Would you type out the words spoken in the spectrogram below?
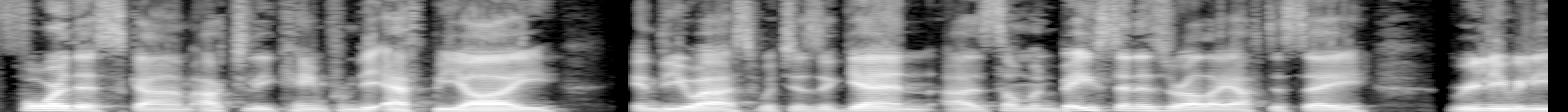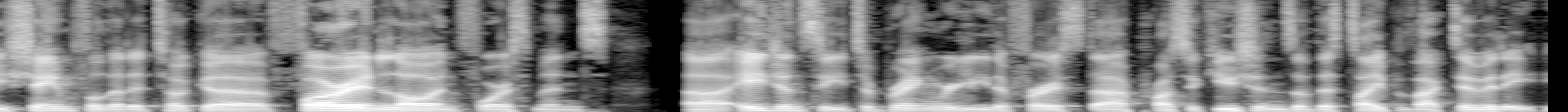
for this scam actually came from the FBI in the US, which is again, as someone based in Israel, I have to say, really, really shameful that it took a foreign law enforcement uh, agency to bring really the first uh, prosecutions of this type of activity.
